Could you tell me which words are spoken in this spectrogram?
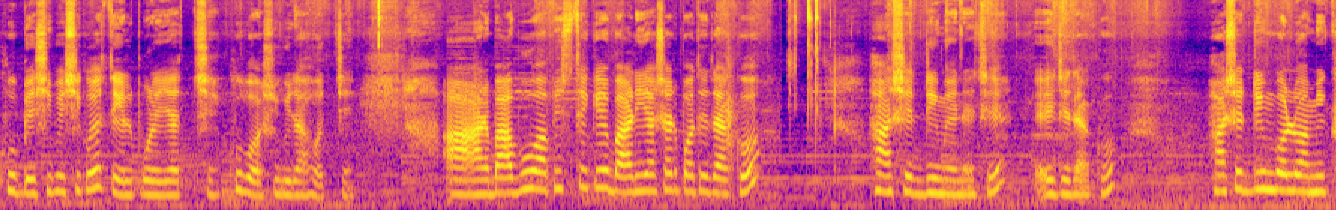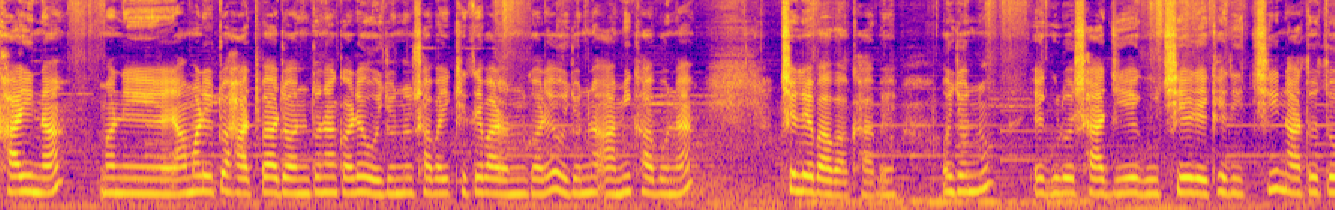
খুব বেশি বেশি করে তেল পড়ে যাচ্ছে, খুব অসুবিধা হচ্ছে। আর বাবু অফিস থেকে বাড়ি আসার পথে দেখো, হাঁসের ডিম এনেছে। এই যে দেখো, হাঁসের ডিম বলো আমি খাই না মানে আমার একটু হাত পা যন্ত্রণা করে, ওই জন্য সবাই খেতে বারণ করে, ওই জন্য আমি খাব না, ছেলে বাবা খাবে। ওই জন্য এগুলো সাজিয়ে গুছিয়ে রেখে দিচ্ছি, না তো তো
